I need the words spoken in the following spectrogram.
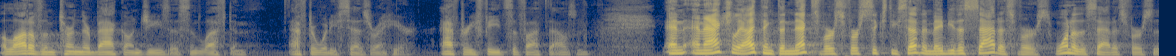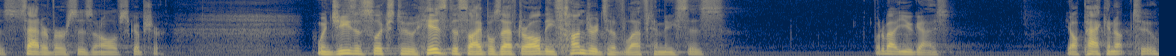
A lot of them turned their back on Jesus and left him after what he says right here, after he feeds the 5,000. And, and actually, I think the next verse, verse 67, may be the saddest verse, one of the saddest verses, sadder verses in all of Scripture. When Jesus looks to his disciples after all these hundreds have left him, and he says, What about you guys? Y'all packing up too?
